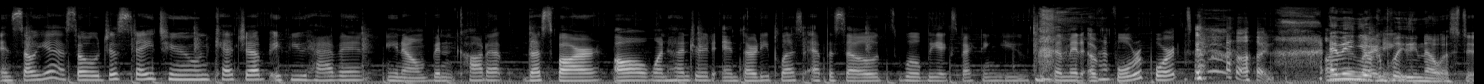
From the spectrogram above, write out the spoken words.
And so, yeah, so just stay tuned. Catch up if you haven't, you know, been caught up thus far. All 130 plus episodes. We'll be expecting you to submit a full report. on, on and then you'll learning. completely know us too.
